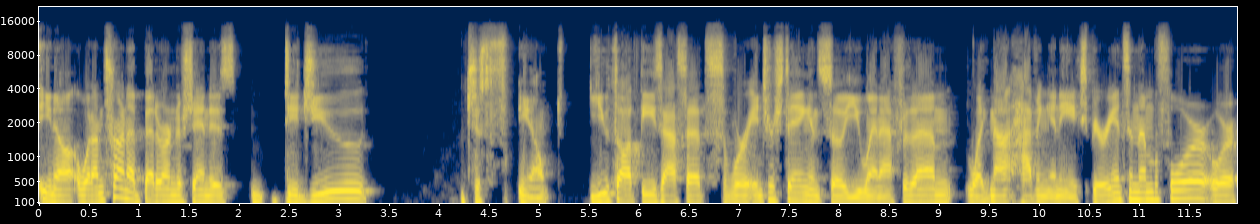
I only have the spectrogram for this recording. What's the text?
you know what I'm trying to better understand is, did you just you know you thought these assets were interesting and so you went after them like not having any experience in them before? Or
